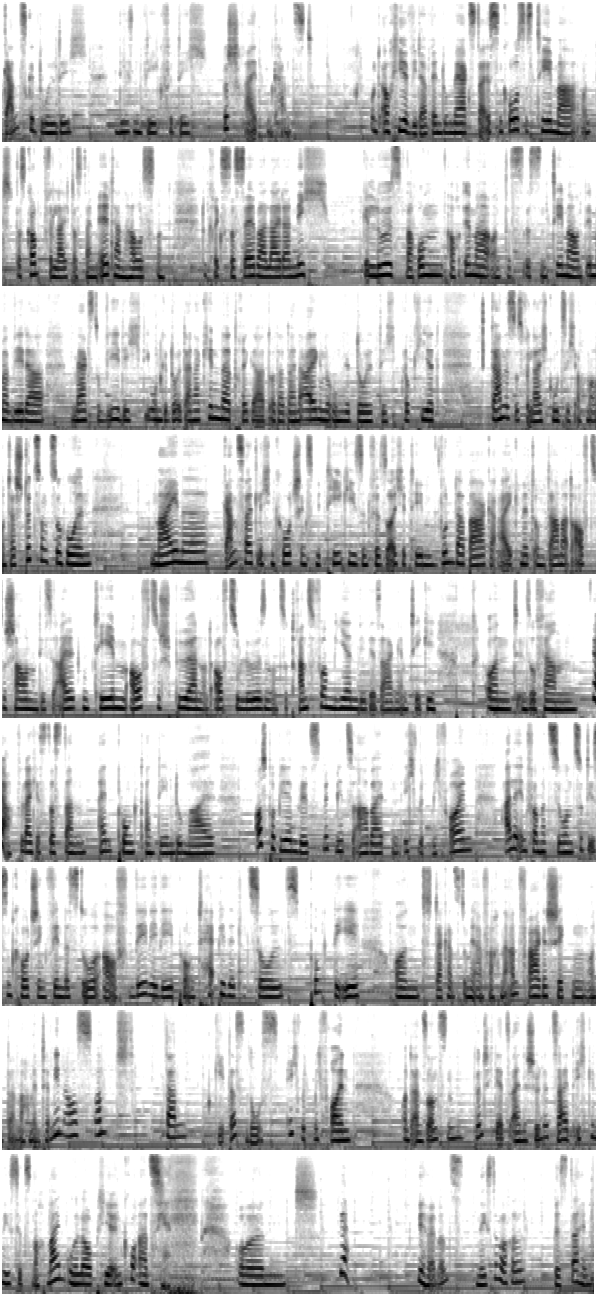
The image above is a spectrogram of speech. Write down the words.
ganz geduldig diesen Weg für dich beschreiten kannst. Und auch hier wieder, wenn du merkst, da ist ein großes Thema und das kommt vielleicht aus deinem Elternhaus und du kriegst das selber leider nicht gelöst, warum auch immer und das ist ein Thema und immer wieder merkst du, wie dich die Ungeduld deiner Kinder triggert oder deine eigene Ungeduld dich blockiert, dann ist es vielleicht gut, sich auch mal Unterstützung zu holen. Meine ganzheitlichen Coachings mit Teki sind für solche Themen wunderbar geeignet, um da mal drauf zu schauen und diese alten Themen aufzuspüren und aufzulösen und zu transformieren, wie wir sagen im Teki. Und insofern, ja, vielleicht ist das dann ein Punkt, an dem du mal ausprobieren willst, mit mir zu arbeiten. Ich würde mich freuen. Alle Informationen zu diesem Coaching findest du auf www.happylittlesouls.de und da kannst du mir einfach eine Anfrage schicken und dann machen wir einen Termin aus und dann geht das los. Ich würde mich freuen. Und ansonsten wünsche ich dir jetzt eine schöne Zeit. Ich genieße jetzt noch meinen Urlaub hier in Kroatien. Und ja, wir hören uns nächste Woche. Bis dahin.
